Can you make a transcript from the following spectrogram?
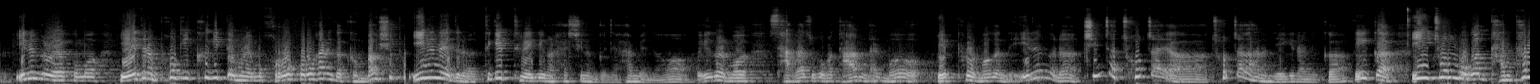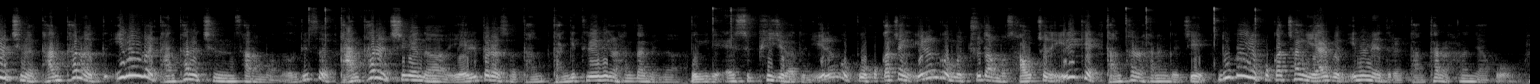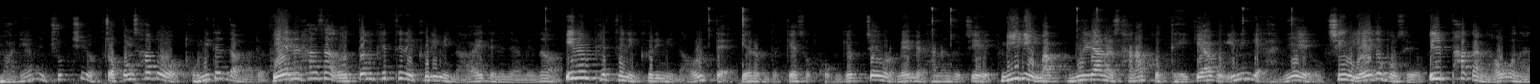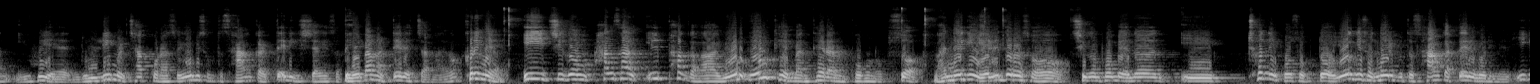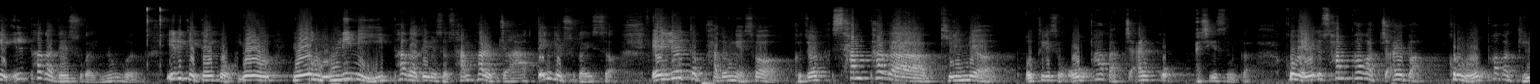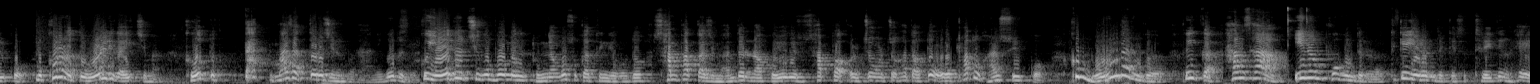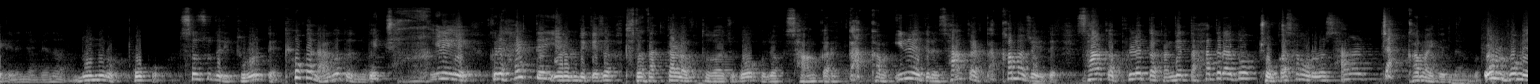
거를. 이런 걸 갖고 뭐 얘들은 폭이 크기 때문에 뭐 호로호로 하니까 금방 싶어. 이런 애들은 어떻게 트레이딩을 하시는 거냐 하면은 이걸 뭐 사가지고 뭐 다음 날 뭐 몇 프로 먹었네. 이런 거는 진짜 초짜야. 초짜가 하는 얘기라니까. 그러니까 이 종목은 단타를 치는 단타는 이런 걸 단타를 치는 사람은 어디 있어요? 단타를 치면은 예를 들어서 단, 단기 트레이딩을 한다면은 뭐 이래 SPG라든지 이런 거, 뭐 호가창 이런 거 뭐 주당 뭐 4, 5천 원 이렇게 단타를 하는 거지. 누가 이 호가창이 얇은 이런 애들을 단타를 하느냐고. 많이 하면 죽지요. 조금 사도 돈이 된단 말이에요. 얘는 항상 어떤 패턴의 그림이 나와야 되느냐면은 이런 패턴의 그림이 나올 때 여러분들께서 공격적으로 매매를 하는 거지. 미리 막 물량을 사놓고 대기하고 이런 게 아니에요. 지금 얘도 보세요. 1파가 나오고 난 이후에 눌림을 잡고 나서 여기서부터 상한가를 때리기 시작해서 네 방을 때렸잖아요. 그러면 이 지금 항상 1파가 요, 요렇게만 되라는 법은 없어. 만약에 예를 들어서 지금 보면은 이 천일 고속도 여기서 내일부터 상한가 때려버리면 이게 1파가 될 수가 있는 거예요. 이렇게 되고 요, 요 눌림이 2파가 되면서 3파를 쫙 당길 수가 있어. 엘리어트 파동에서 그죠? 3파가 길면 어떻게 해서 5파가 짧고 아시겠습니까? 그럼 예를 들어 3파가 짧아. 그럼 5파가 길고 뭐 그런 어떤 원리가 있지만 그것도 딱 맞아 떨어지는 건 아니거든요. 그 얘도 지금 보면 동양고속 같은 경우도 3파까지 만들어 놨고 여기서 4파 얼쩡얼쩡 하다가 또 5파도 갈 수 있고 그건 모른다는 거예요. 그러니까 항상 이런 부분들은 어떻게 여러분들께서 트레이딩을 해야 되느냐면은 눈으로 보고 선수들이 들어올 때 표가 나거든요. 쫙 이렇게 그래 할 때 여러분들께서 부다닥 달라붙어 가지고 그죠 상한가를 딱 감아 이런 애들은 상한가를 딱 감아줘야 돼. 상한가 풀렸다 감겼다 하더라도 종가상으로는 상을 쫙 감아야 된다는 거. 오늘 보면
